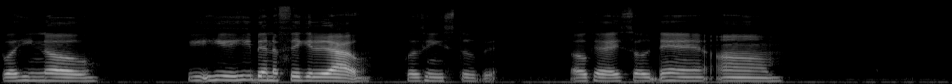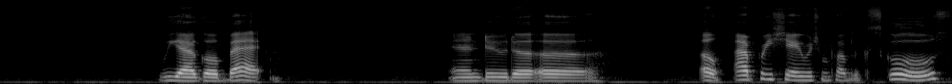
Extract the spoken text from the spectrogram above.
but he know he he he been to figured it out because he ain't stupid. Okay, so then um we gotta go back and do the uh oh I appreciate Richmond Public Schools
